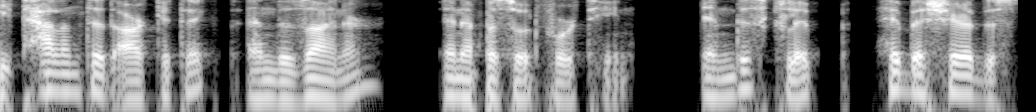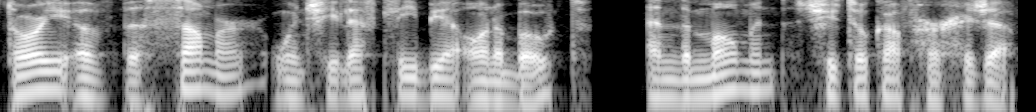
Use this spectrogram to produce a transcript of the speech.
a talented architect and designer, in episode 14. In this clip, Hiba shared the story of the summer when she left Libya on a boat and the moment she took off her hijab.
